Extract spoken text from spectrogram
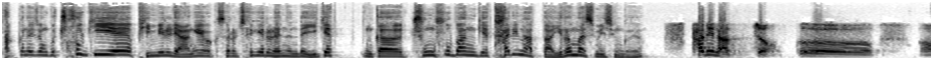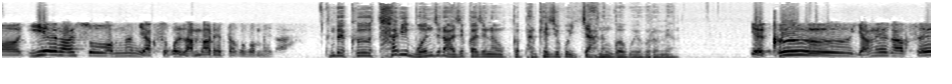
박근혜 정부 초기에 비밀 양해각서를 체결을 했는데 이게 그러니까 중후반기에 탈이 났다 이런 말씀이신 거예요? 탈이 났죠. 그 어, 이행할 수 없는 약속을 남발했다고 봅니다. 근데 그 탈이 뭔지는 아직까지는 그 밝혀지고 있지 않은 거고요. 그러면. 예, 그 양해각서의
